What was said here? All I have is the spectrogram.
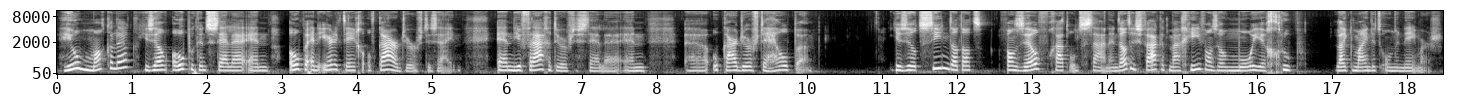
heel makkelijk jezelf open kunt stellen en open en eerlijk tegen elkaar durft te zijn. En je vragen durft te stellen en uh, elkaar durft te helpen. Je zult zien dat dat vanzelf gaat ontstaan. En dat is vaak het magie van zo'n mooie groep like-minded ondernemers.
